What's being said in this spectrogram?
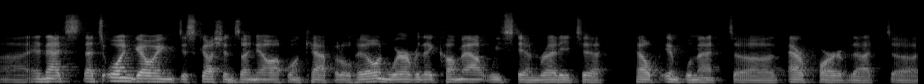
uh, and that's that's ongoing discussions I know up on Capitol Hill and wherever they come out, we stand ready to help implement uh, our part of that uh,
